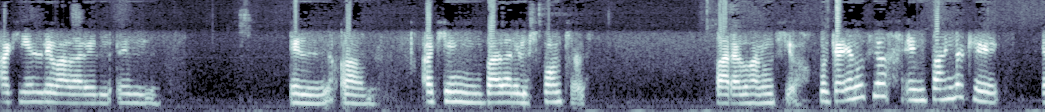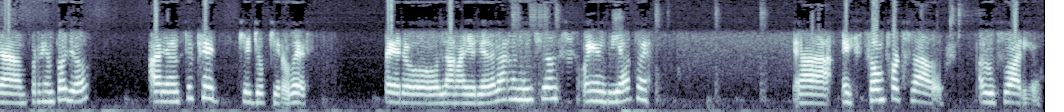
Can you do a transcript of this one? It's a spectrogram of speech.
a quien le va a dar el, el, el um, a quien va a dar el sponsor para los anuncios porque hay anuncios en páginas que ah, por ejemplo yo anuncios que, que yo quiero ver pero la mayoría de los anuncios hoy en día pues ah, son forzados al usuario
